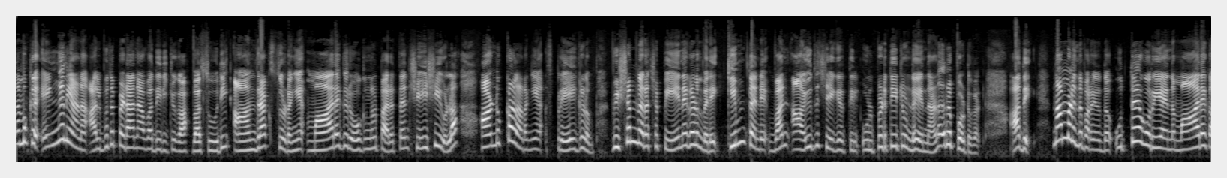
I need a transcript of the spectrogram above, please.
നമുക്ക് എങ്ങനെയാണ് അത്ഭുതപ്പെടാനാവാതിരിക്കുക? വസൂരി ആന്ത്രാക്സ് തുടങ്ങിയ മാരക രോഗങ്ങൾ പരത്താൻ ശേഷിയുള്ള അണുക്കളടങ്ങിയ സ്പ്രേകളും വിഷം നിറച്ച പേനകളും വരെ കിം തന്റെ വൻ ആയുധ ശേഖരത്തിൽ ഉൾപ്പെടുത്തിയിട്ടുണ്ട് എന്നാണ് റിപ്പോർട്ടുകൾ. അതെ നമ്മൾ ഇന്ന് പറയുന്നത് ഉത്തര കൊറിയ എന്ന മാരക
